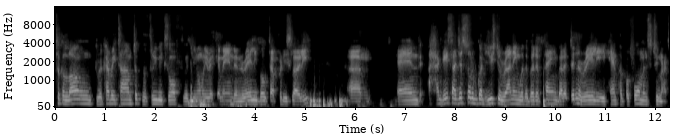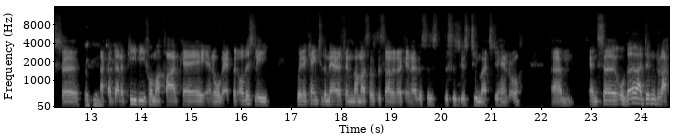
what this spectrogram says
took a long recovery time, took the three weeks off that you normally recommend, and really built up pretty slowly. Um, and I guess I just sort of got used to running with a bit of pain, but it didn't really hamper performance too much. So, okay. like I've done a PB for my 5K and all that. But obviously, when it came to the marathon, my muscles decided, okay, no, this is this is just too much to handle. Um, and so, although I didn't like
